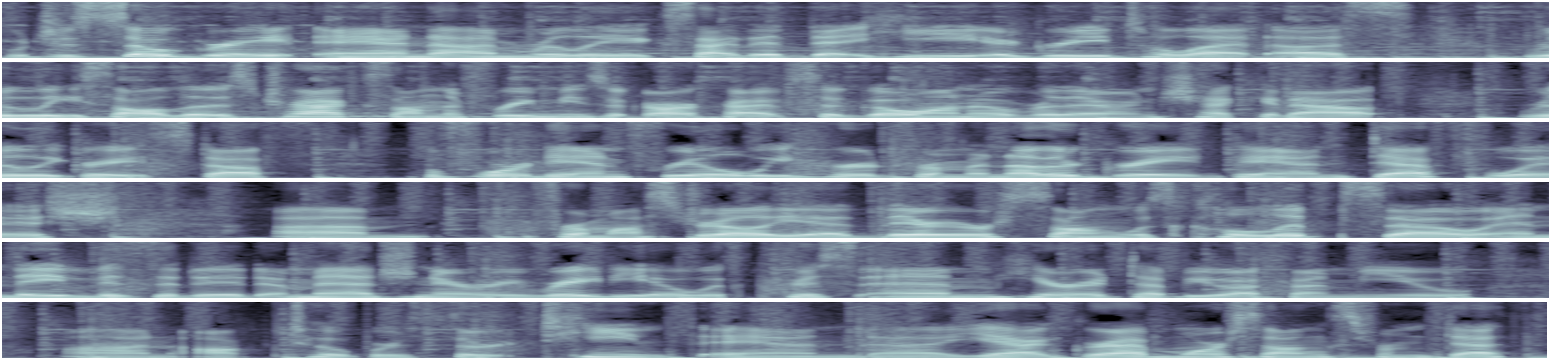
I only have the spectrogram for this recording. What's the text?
which is so great, and I'm really excited that he agreed to let us release all those tracks on the Free Music Archive. So go on over there and check it out. Really great stuff. Before Dan Friel, we heard from another great band, Deaf Wish. Um, from Australia. Their song was Calypso, and they visited Imaginary Radio with Chris M here at WFMU on October 13th. And uh, yeah, grab more songs from Death,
